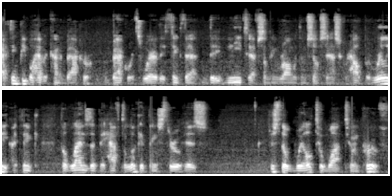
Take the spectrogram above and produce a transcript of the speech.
I think people have it kind of back, backwards where they think that they need to have something wrong with themselves to ask for help. But really, I think the lens that they have to look at things through is just the will to want to improve.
